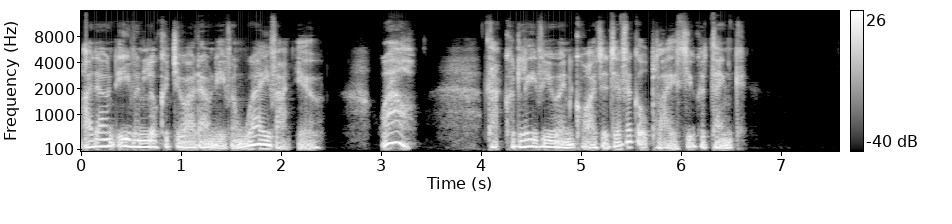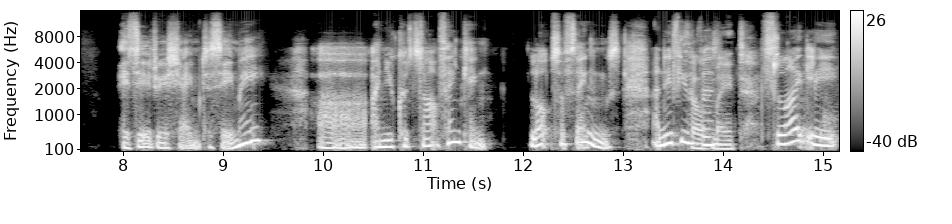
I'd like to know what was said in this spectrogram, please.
I don't even look at you. I don't even wave at you. Well, that could leave you in quite a difficult place. You could think, is Deirdre ashamed to see me? Uh, and you could start thinking lots of things. And if you have a slightly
